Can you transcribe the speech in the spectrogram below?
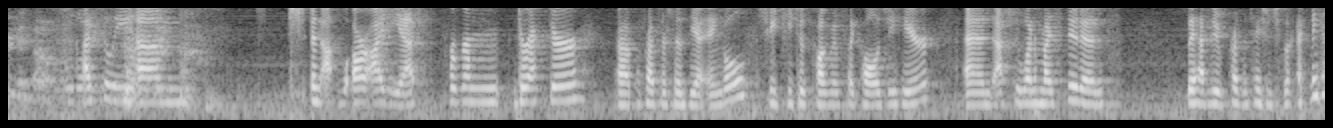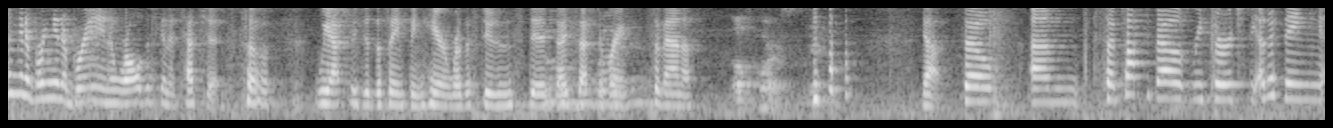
Actually, um, and our IDS program director, uh, Professor Cynthia Engels, she teaches cognitive psychology here. And actually, one of my students, they had to do a presentation. She's like, I think I'm going to bring in a brain and we're all just going to touch it. So we actually did the same thing here where the students did dissect a brain. brain? Savannah. Of course. Yeah, so, um, so I've talked about research. The other thing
